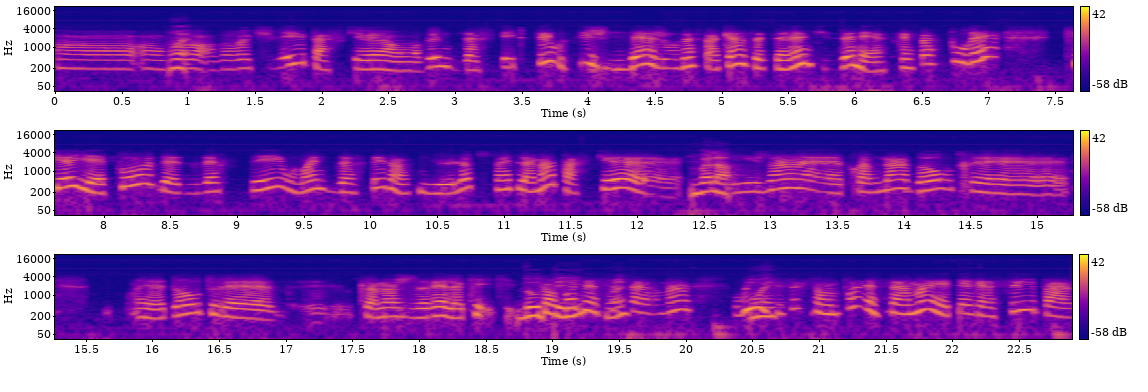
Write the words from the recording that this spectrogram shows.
on, va, on va reculer parce qu'on veut une diversité. Puis tu sais aussi, je lisais à Joseph Facan cette semaine qui disait, mais est-ce que ça se pourrait qu'il n'y ait pas de diversité ou moins de diversité dans ce milieu-là, tout simplement parce que euh, les gens euh, provenant d'autres euh, d'autres comment je dirais là qui, qui sont pas nécessairement oui, c'est ça qui sont pas nécessairement intéressés par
